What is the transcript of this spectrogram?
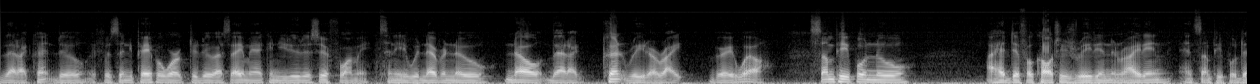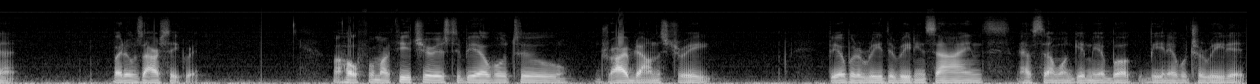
that I couldn't do. If there's any paperwork to do, I say, hey man, can you do this here for me? And he would never knew, know that I couldn't read or write very well. Some people knew I had difficulties reading and writing, and some people didn't. But it was our secret. My hope for my future is to be able to drive down the street, be able to read the reading signs, have someone give me a book, being able to read it,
